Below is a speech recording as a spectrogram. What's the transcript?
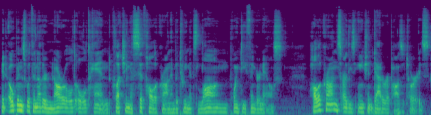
It opens with another gnarled old hand clutching a Sith holocron in between its long, pointy fingernails. Holocrons are these ancient data repositories.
